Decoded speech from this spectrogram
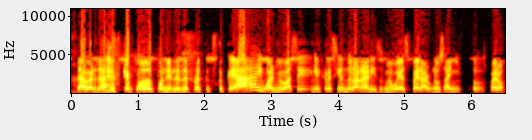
La verdad es que puedo ponerles de pretexto que, ah, igual me va a seguir creciendo la nariz, me voy a esperar unos añitos, pero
